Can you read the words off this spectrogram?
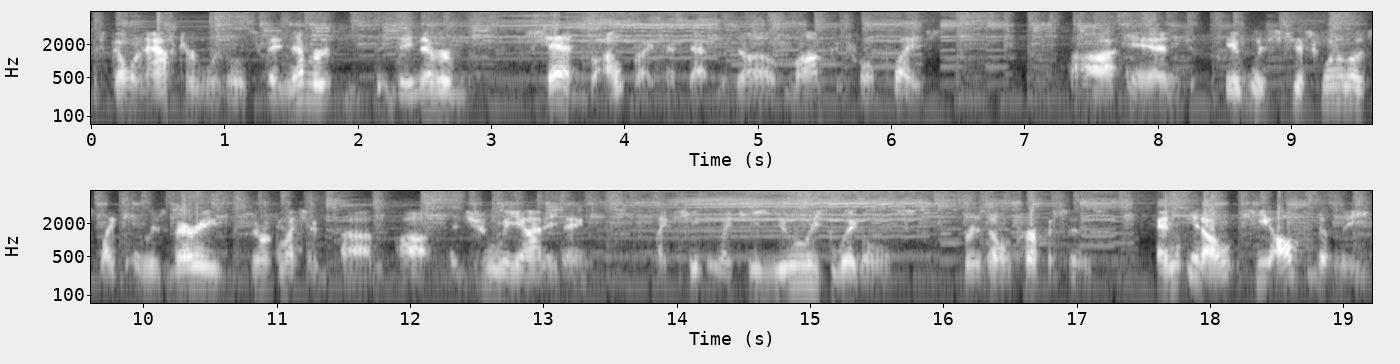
was going after Wiggles, they never, they never said outright that that was a mob-controlled place. Uh, and it was just one of those like it was very very much a, um, a Giuliani thing. Like he like he used Wiggles for his own purposes, and you know he ultimately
